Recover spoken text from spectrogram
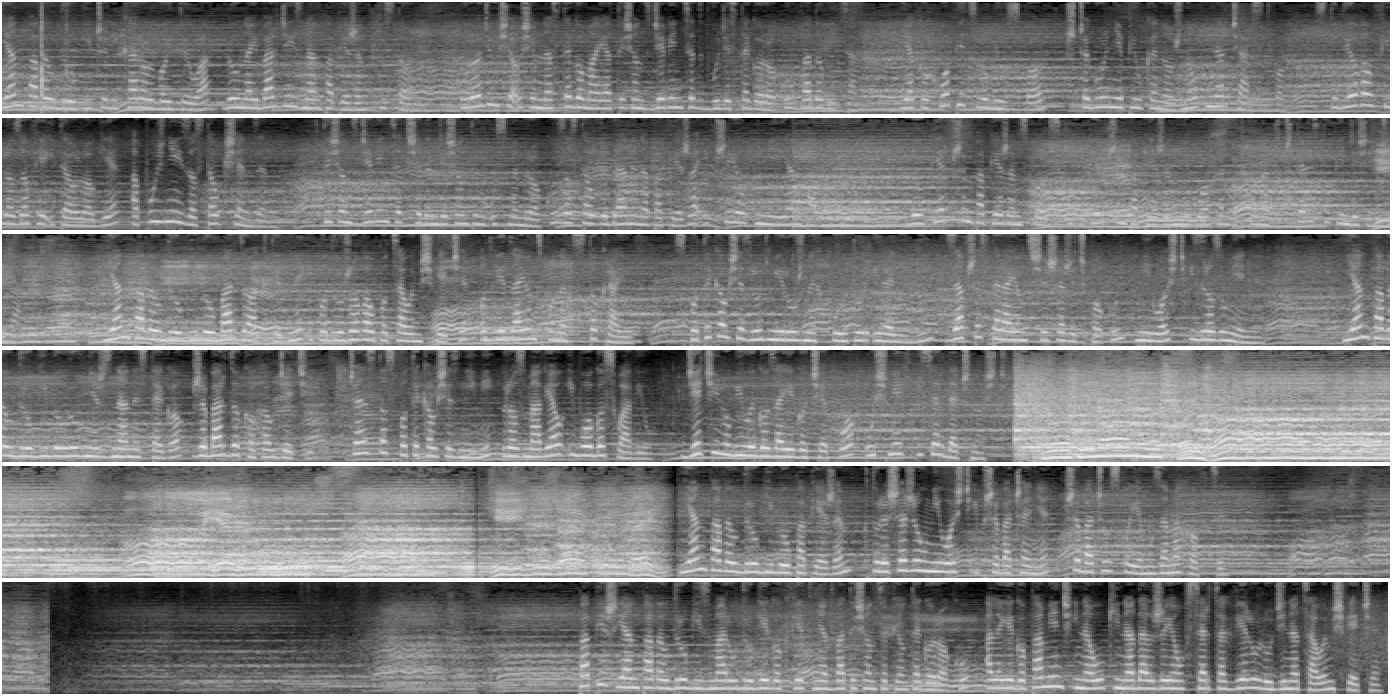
Jan Paweł II, czyli Karol Wojtyła, był najbardziej znanym papieżem w historii. Urodził się 18 maja 1920 roku w Wadowicach. Jako chłopiec lubił sport, szczególnie piłkę nożną i narciarstwo. Studiował filozofię i teologię, a później został księdzem. W 1978 roku został wybrany na papieża i przyjął imię Jan Paweł II. Był pierwszym papieżem z Polski i pierwszym papieżem od ponad 450 lat. Jan Paweł II był bardzo aktywny i podróżował po całym świecie, odwiedzając ponad 100 krajów. Spotykał się z ludźmi różnych kultur i religii, zawsze starając się szerzyć pokój, miłość i zrozumienie. Jan Paweł II był również znany z tego, że bardzo kochał dzieci. Często spotykał się z nimi, rozmawiał i błogosławił. Dzieci lubiły go za jego ciepło, uśmiech i serdeczność. Jan Paweł II był papieżem, który szerzył miłość i przebaczenie, przebaczył swojemu zamachowcy. Papież Jan Paweł II zmarł 2 kwietnia 2005 roku, ale jego pamięć i nauki nadal żyją w sercach wielu ludzi na całym świecie.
